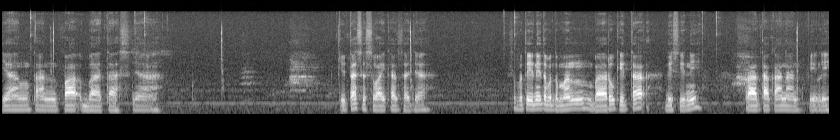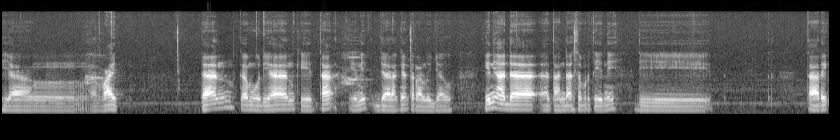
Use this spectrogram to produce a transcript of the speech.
yang tanpa batasnya. Kita sesuaikan saja. Seperti ini teman-teman. Baru kita di sini rata kanan pilih yang right. Dan kemudian kita ini jaraknya terlalu jauh. Ini ada eh, tanda seperti ini di tarik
